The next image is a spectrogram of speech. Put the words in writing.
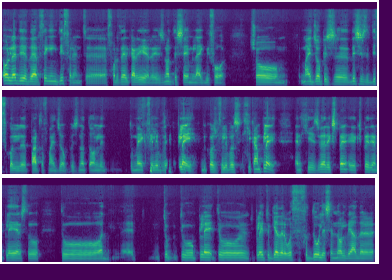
Already they are thinking different uh, for their career. It's not the same like before. So um, my job is uh, this is the difficult uh, part of my job. Is not only to make Philip play because Philip he can play and he is very exper- experienced players to to uh, to to play to, to play together with Fountoulis and all the other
